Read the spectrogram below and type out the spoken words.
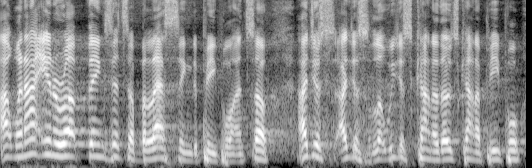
I, when I interrupt things, it's a blessing to people. And so I just, I just, we just kind of those kind of people.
